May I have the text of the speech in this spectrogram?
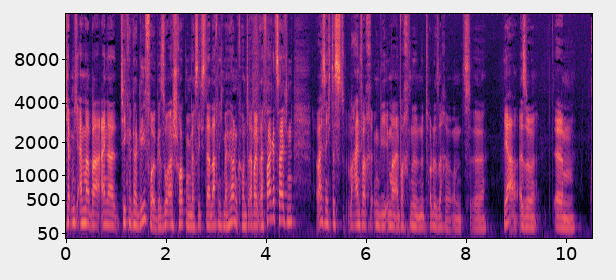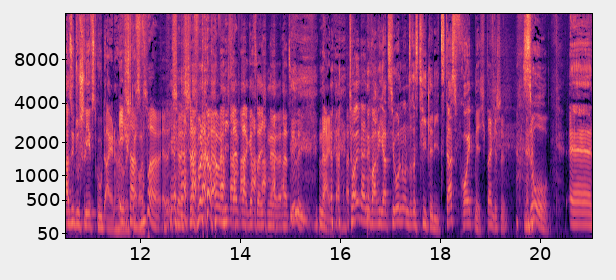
Ich habe mich einmal bei einer TKKG-Folge so erschrocken, dass ich es danach nicht mehr hören konnte. Aber drei Fragezeichen, weiß nicht, das war einfach irgendwie immer einfach eine, eine tolle Sache. Und äh, ja, also ähm, Also du schläfst gut ein, höre ich, ich schlaf daraus. super. Ich, ich schlaf wunderbar, wenn ich drei Fragezeichen höre, natürlich. Nein, toll deine Variation unseres Titellieds. Das freut mich. Dankeschön. So, äh,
